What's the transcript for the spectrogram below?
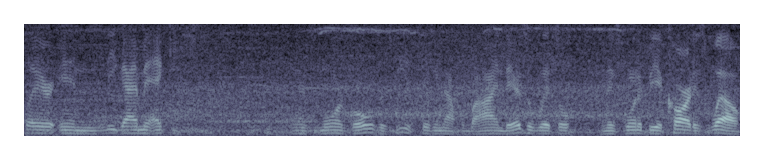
player in Liga MX has more goals as he is taken out from behind. There's a whistle, and there's going to be a card as well.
